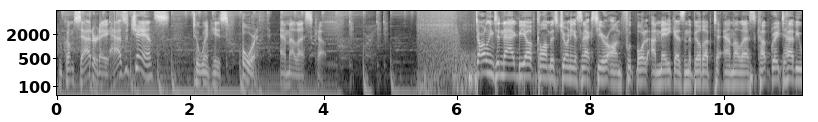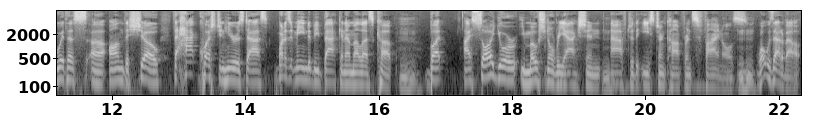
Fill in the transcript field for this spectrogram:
who comes Saturday has a chance to win his fourth MLS Cup. Darlington Nagbe of Columbus joining us next here on Futbol Americas in the build up to MLS Cup. Great to have you with us uh, on the show. The hack question here is to ask what does it mean to be back in MLS Cup? But I saw your emotional reaction after the Eastern Conference Finals. What was that about?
